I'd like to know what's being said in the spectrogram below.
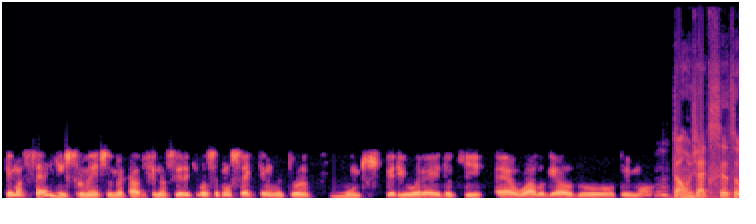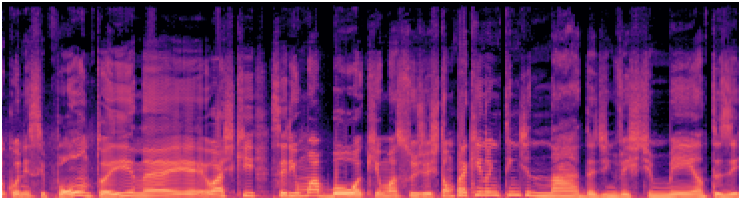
tem uma série de instrumentos no mercado financeiro que você consegue ter um retorno muito superior aí do que é o aluguel do, do imóvel. Então, já que você tocou nesse ponto aí, né, eu acho que seria uma boa aqui, uma sugestão para quem não entende nada de investimentos e,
